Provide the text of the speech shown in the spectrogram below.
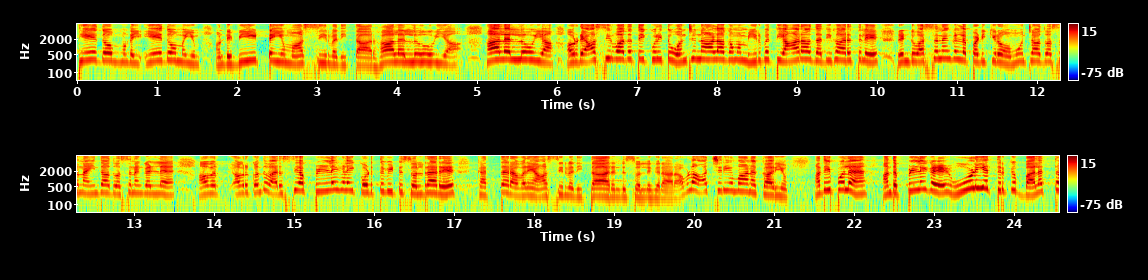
தேதோமுடைய ஏதோமையும் அவனுடைய வீட்டையும் ஆசீர்வதித்தார். ஹாலல்லூயா ஹாலல்லூயா அவருடைய ஆசீர்வாதத்தை குறித்து ஒன்று நாளாகமம் இருபத்தி ஆறாவது அதிகாரத்திலே ரெண்டு வசனங்கள்ல படிக்கிறோம். மூன்றாவது வசனம் ஐந்தாவது வசனங்கள்ல அவர் அவருக்கு வந்து வரிசையா பிள்ளைகளை கொடுத்து விட்டு சொல்றாரு கத்தர் அவரை ஆசீர்வதித்தார் என்று சொல்லுகிறார். அவ்வளவு ஆச்சரியமான காரியம். அதே போல அந்த பிள்ளைகள் ஊழியத்திற்கு பலத்த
